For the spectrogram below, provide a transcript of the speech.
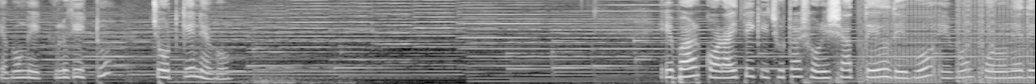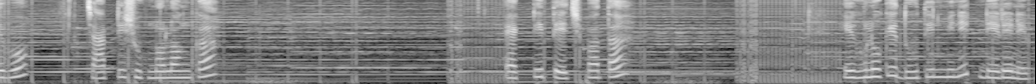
এবং এগুলোকে একটু চটকে নেব। এবার কড়াইতে কিছুটা সরিষার তেল দেব এবং ফোড়নে দেব চারটি শুকনো লঙ্কা, একটি তেজপাতা। এগুলোকে দু তিন মিনিট নেড়ে নেব।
